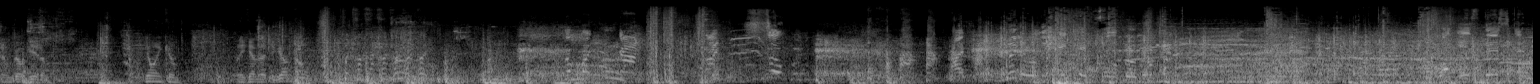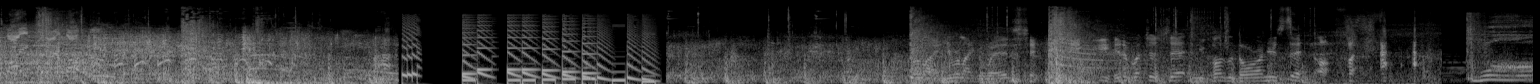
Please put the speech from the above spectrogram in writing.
get him, go get him. Yoink him. When he comes at you, go, go. Click, click, click, click, click. Oh my god! I'm so... I'm literally incapable of moving. What is this and why can I not move? You were like, you were like wedged. you hit a bunch of shit and you close the door on yourself. Whoa!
